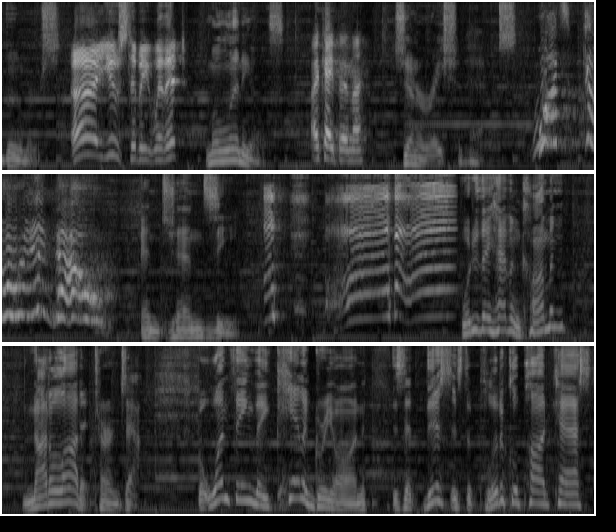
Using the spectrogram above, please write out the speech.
boomers, I used to be with it. millennials, Okay, Boomer. Generation X, What's going on? and Gen Z. What do they have in common? Not a lot, it turns out. But one thing they can agree on is that this is the political podcast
